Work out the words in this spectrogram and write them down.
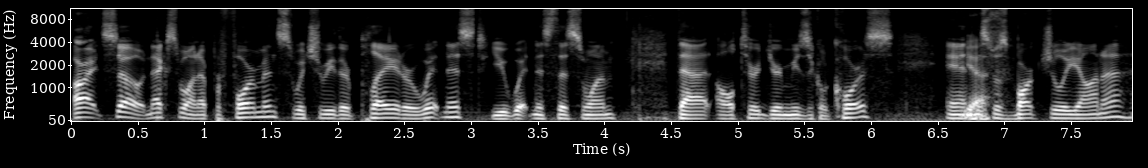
all right, so next one, a performance which you either played or witnessed. You witnessed this one that altered your musical course, and Yes. this was Mark Guiliana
